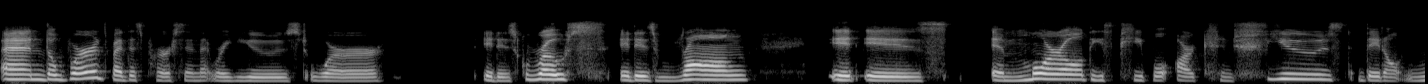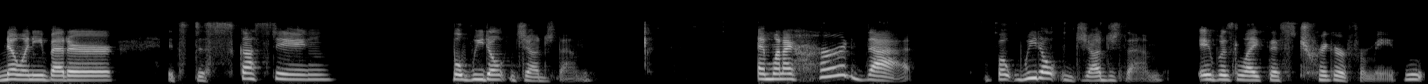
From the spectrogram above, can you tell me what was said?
And the words by this person that were used were it is gross, it is wrong, it is immoral. These people are confused, they don't know any better, it's disgusting, but we don't judge them. And when I heard that, but we don't judge them, it was like this trigger for me. Well,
